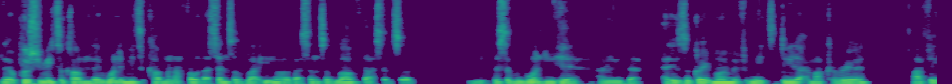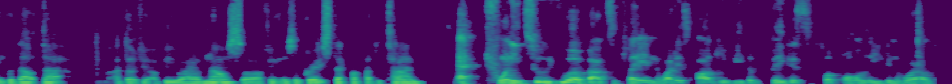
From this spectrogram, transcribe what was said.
they were pushing me to come. They wanted me to come, and I felt that sense of like you know that sense of love, that sense of listen, we want you here, and it was a great moment for me to do that in my career. I think without that, I don't think I'd be where I am now. So I think it was a great step up at the time. At 22, you were about to play in what is arguably the biggest football league in the world.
